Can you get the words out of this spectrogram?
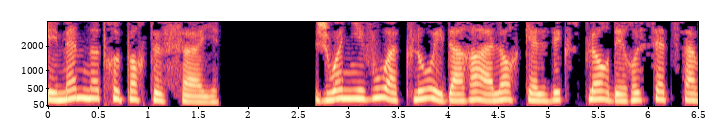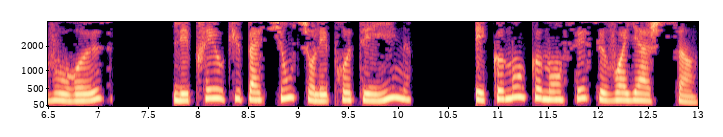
et même notre portefeuille. Joignez-vous à Chlo et Dara alors qu'elles explorent des recettes savoureuses, les préoccupations sur les protéines, et comment commencer ce voyage sain.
